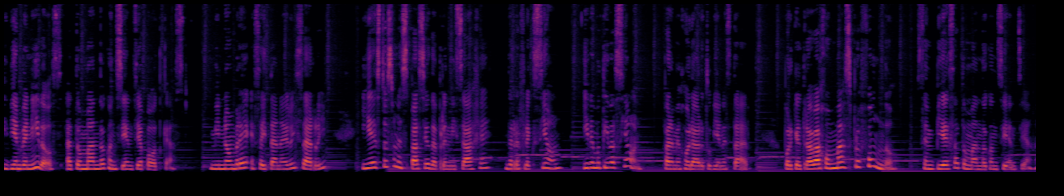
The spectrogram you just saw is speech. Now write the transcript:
y bienvenidos a Tomando Conciencia Podcast. Mi nombre es Aitana Irizarry y esto es un espacio de aprendizaje, de reflexión y de motivación para mejorar tu bienestar, porque el trabajo más profundo se empieza tomando conciencia.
